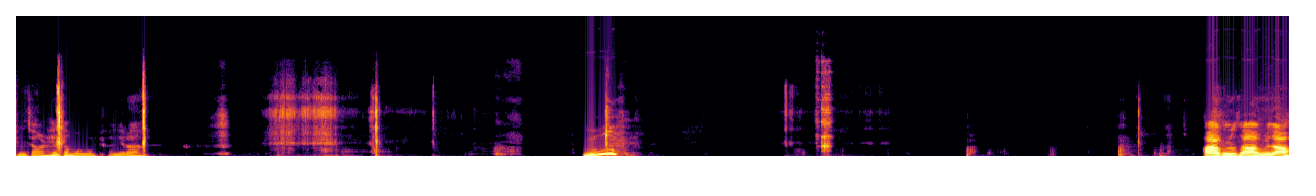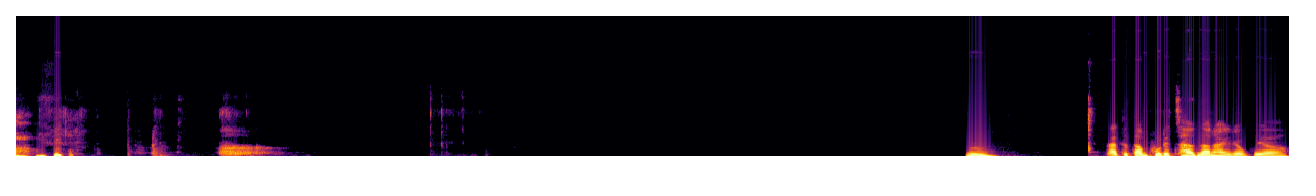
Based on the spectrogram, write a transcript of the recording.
김장을 해서 먹는 편이라 음 감사합니다. 음, 따뜻한 보리차 한잔 하려고요.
